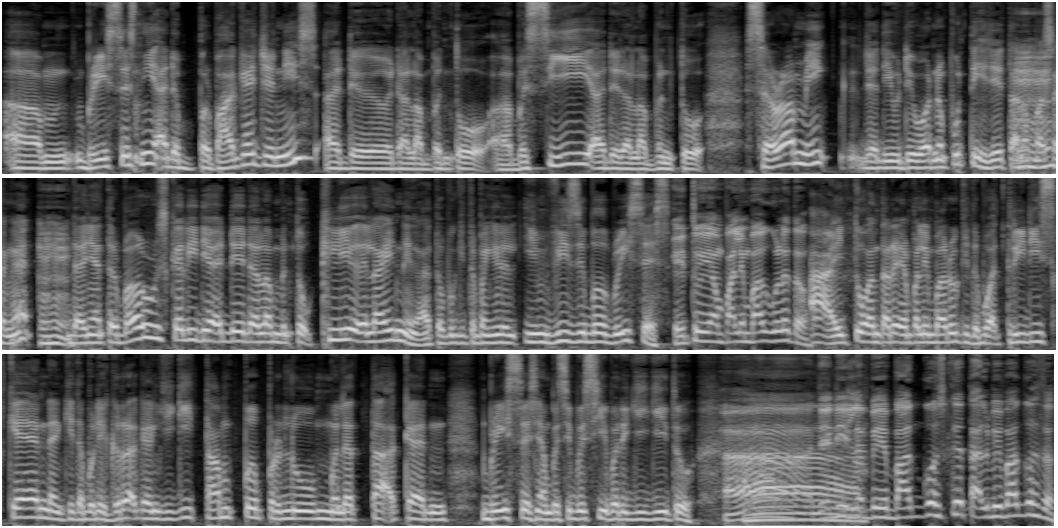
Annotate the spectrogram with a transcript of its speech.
Um, braces ni ada berbagai jenis. Ada dalam bentuk uh, besi ada dalam bentuk ceramik jadi dia warna putih je tak nampak mm-hmm. sangat. Mm-hmm. dan yang terbaru sekali dia ada dalam bentuk clear aligner ataupun kita panggil invisible braces. Itu yang paling bagus lah tu. Ah itu antara yang paling baru. Kita buat 3D scan dan kita boleh gerakkan gigi tanpa perlu meletakkan braces yang besi-besi pada gigi tu. Ah, ah. jadi lebih bagus ke tak lebih bagus tu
